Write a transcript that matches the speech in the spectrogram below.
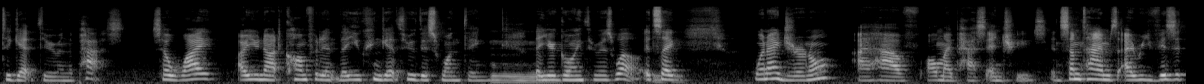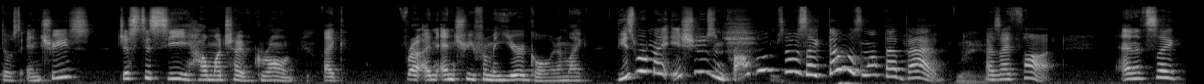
to get through in the past. So why are you not confident that you can get through this one thing mm. that you're going through as well? It's mm-hmm. like when I journal, I have all my past entries, and sometimes I revisit those entries just to see how much I've grown. Like for an entry from a year ago, and I'm like, these were my issues and problems. I was like, that was not that bad right. as I thought. And it's like,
